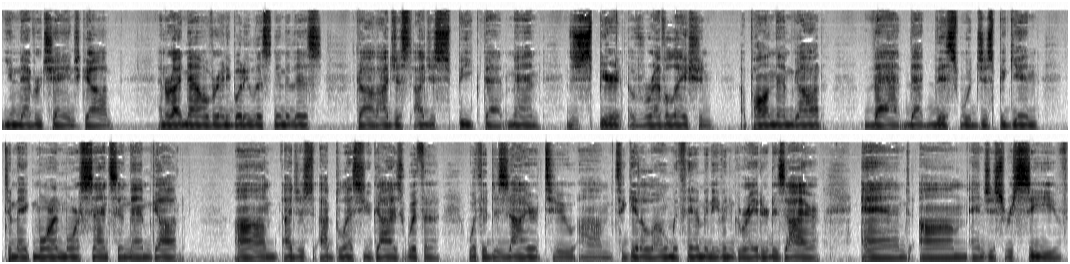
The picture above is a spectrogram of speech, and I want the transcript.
You never change, God. And right now, over anybody listening to this, God, I just I just speak that man, the spirit of revelation upon them, God, that that this would just begin to make more and more sense in them, God. Um, I just I bless you guys with a with a desire to um, to get alone with Him, an even greater desire, and um, and just receive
